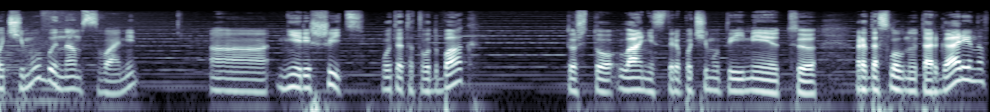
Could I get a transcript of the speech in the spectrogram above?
Почему бы нам с вами а, не решить вот этот вот баг, то, что Ланнистеры почему-то имеют э, родословную Таргариенов,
